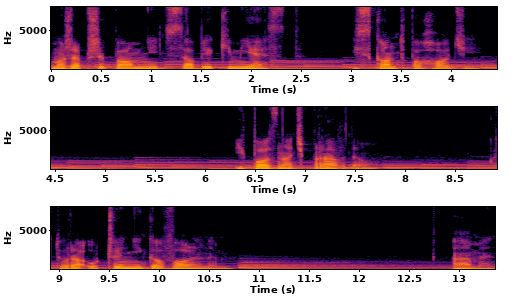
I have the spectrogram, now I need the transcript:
może przypomnieć sobie, kim jest i skąd pochodzi, i poznać prawdę, która uczyni go wolnym. Amen.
